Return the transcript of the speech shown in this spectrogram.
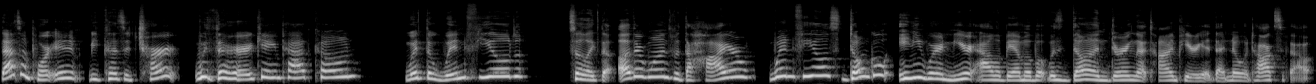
That's important because a chart with the hurricane path cone with the wind field so, like the other ones with the higher wind fields don't go anywhere near Alabama, but was done during that time period that NOAA talks about.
